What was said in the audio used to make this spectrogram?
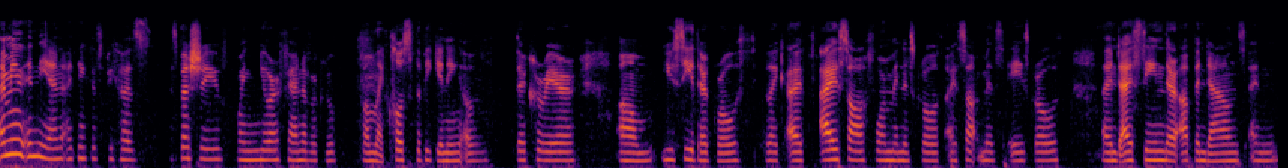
I mean, in the end, I think it's because, especially when you're a fan of a group from like close to the beginning of their career, um, you see their growth. Like I, I saw Four Minutes growth. I saw Miss A's growth, and I've seen their up and downs. And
